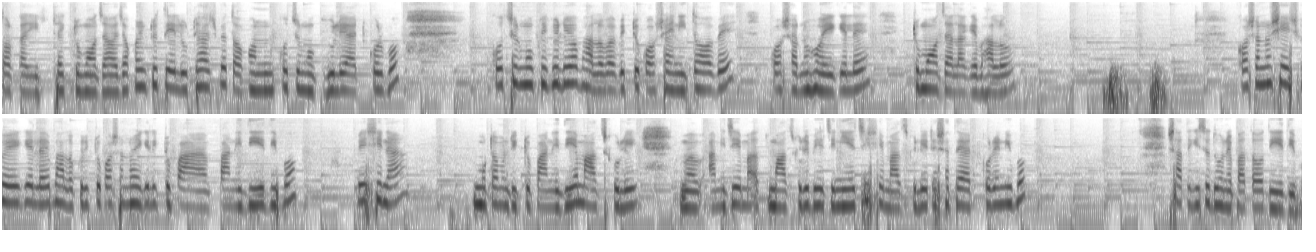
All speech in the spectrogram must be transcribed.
তরকারিটা একটু মজা হয়। যখন একটু তেল উঠে আসবে তখন কচুরমুখিগুলি অ্যাড করব। কচুরমুখিগুলিও ভালোভাবে একটু কষায় নিতে হবে। কষানো হয়ে গেলে একটু মজা লাগে ভালো। কষানো শেষ হয়ে গেলে ভালো করে একটু কষানো হয়ে গেলে একটু পানি দিয়ে দিব। বেশি না, মোটামুটি একটু পানি দিয়ে মাছগুলি, আমি যে মাছগুলি ভেজে নিয়েছি সেই মাছগুলি এটার সাথে অ্যাড করে নিব। সাথে কিছু ধনে পাতাও দিয়ে দিব।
